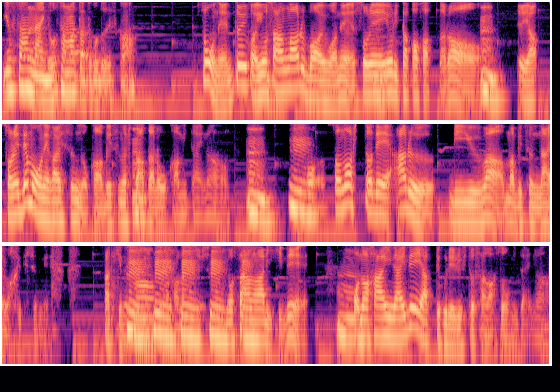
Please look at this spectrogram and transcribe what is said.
予算内で収まったってことですか？そうね。というか予算がある場合はね、それより高かったら、うんいや、それでもお願いするのか、別の人当たろうかみたいな、うんうん。その人である理由は、まあ別にないわけですよね。さっきのうん話として、うん予算ありきで、うん。この範囲内でやってくれる人探そうみたいな。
